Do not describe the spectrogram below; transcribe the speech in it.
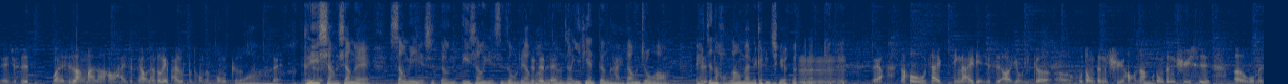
也就是不管是浪漫啊好还是漂亮，都可以拍出不同的风格。哇，对，可以想象哎，上面也是灯，地上也是这种亮光的灯，在一片灯海当中哦。哎，真的好浪漫的感觉。嗯嗯嗯，对啊。然后再进来一点，就是哦，有一个呃互动灯区哈。那互动灯区是呃我们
